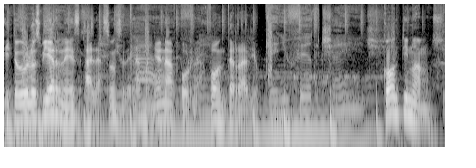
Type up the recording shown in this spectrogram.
Y todos los viernes a las 11 de la mañana por la Fonte Radio. Continuamos.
